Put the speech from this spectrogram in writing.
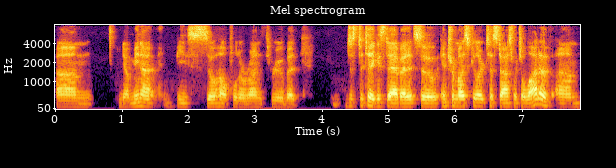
um, you know may not be so helpful to run through, but just to take a stab at it. So intramuscular testosterone, which a lot of um,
